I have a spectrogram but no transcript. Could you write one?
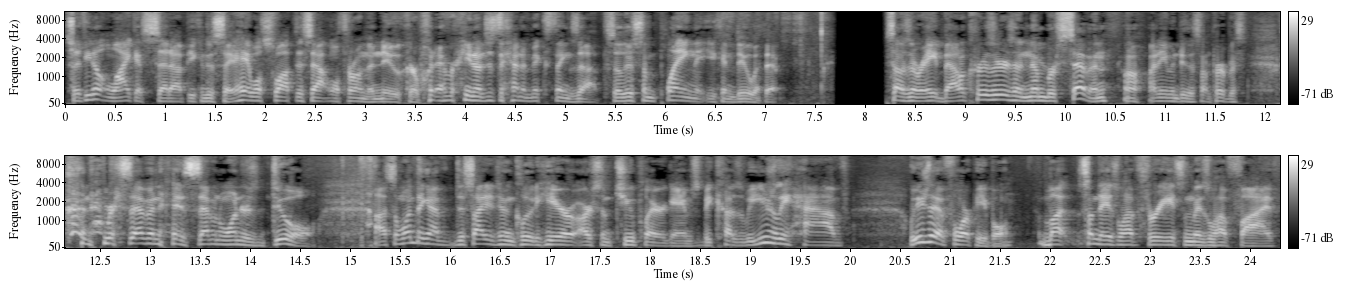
So if you don't like a setup, you can just say, hey, we'll swap this out and we'll throw in the nuke or whatever, you know, just to kind of mix things up. So there's some playing that you can do with it. So that was number eight, Battle Cruisers, and number seven, oh, I didn't even do this on purpose. number seven is Seven Wonders Duel. Uh, so one thing I've decided to include here are some two-player games because we usually have, we usually have four people, but some days we'll have three, some days we'll have five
